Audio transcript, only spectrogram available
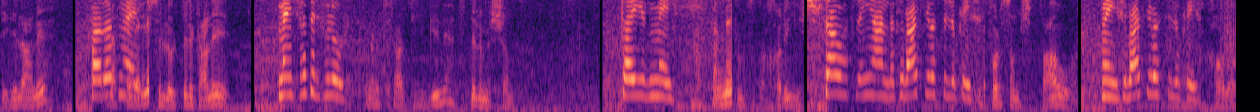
تيجي لي عليه؟ خلاص بس ماشي. اللبس اللي قلت لك عليه. ماشي هات الفلوس. انت ساعات تجيني هتستلم الشنطة. طيب ماشي. استناك. ما تتأخريش. سوا هتلاقيني عندك. ابعت لي بس ال location. الفرصة مش هتتعوض. ماشي ابعت لي بس ال location. خلاص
